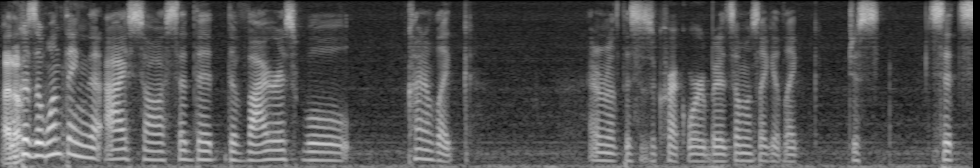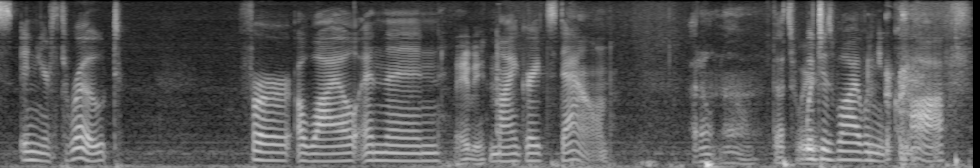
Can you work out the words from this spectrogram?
I don't Because the one thing that I saw said that the virus will kind of like, I don't know if this is a correct word, but it's almost like it like just sits in your throat for a while and then Maybe. migrates down. I don't know. That's weird. Which is why when you cough,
